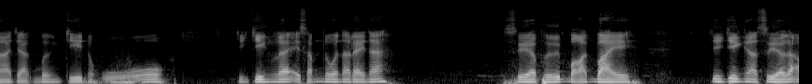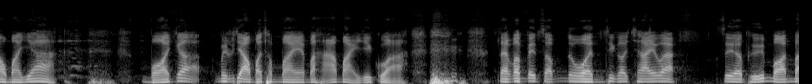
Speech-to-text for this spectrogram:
มาจากเมืองจีนโอ้โหจริง ๆ เลยไอ้สำนวนอะไรนะ เสือผืนหมอนใบ จริง ๆ อะ เสือก็เอามายากหมอนก็ไม่รู้จะเอามาทำไมมาหาใหม่ดีกว่า แต่มันเป็นสำนวนที่เขาใช้ว่าเสือผืนหมอนใบ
